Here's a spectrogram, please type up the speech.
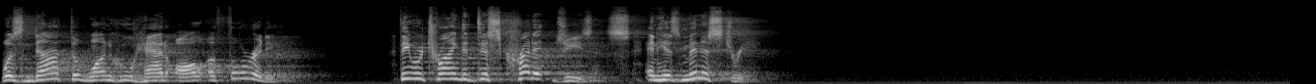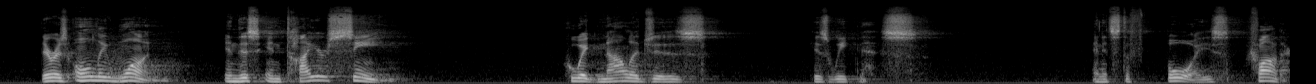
was not the one who had all authority. They were trying to discredit Jesus and his ministry. There is only one in this entire scene who acknowledges his weakness, and it's the boy's father.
